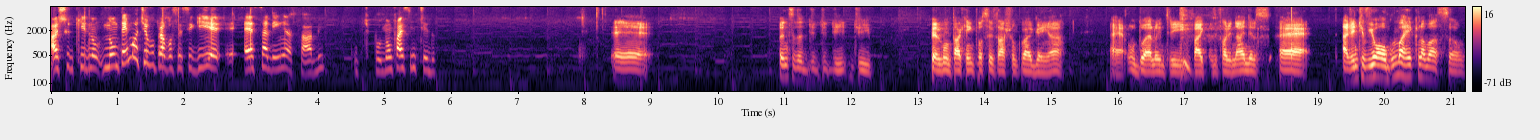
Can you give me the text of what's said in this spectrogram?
acho que não, não tem motivo para você seguir essa linha, sabe? Tipo, não faz sentido. É... Antes de, de, de, perguntar quem vocês acham que vai ganhar é, o duelo entre Vikings e 49ers, é, a gente viu alguma reclamação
